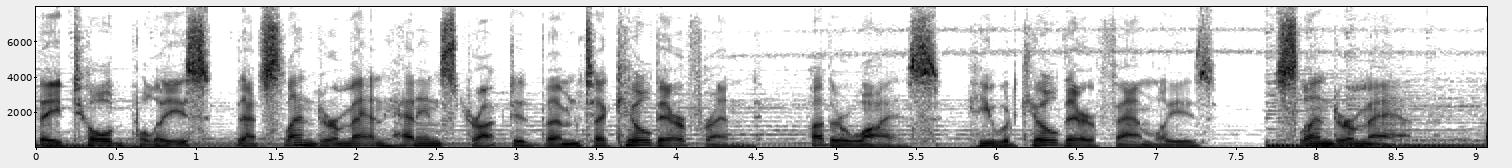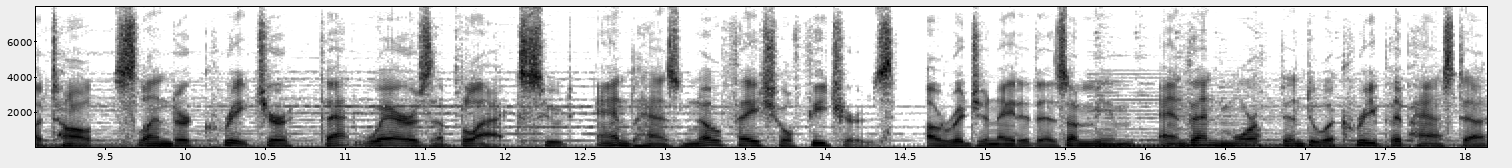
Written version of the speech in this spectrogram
they told police that Slender Man had instructed them to kill their friend. Otherwise, he would kill their families. Slender Man. A tall, slender creature that wears a black suit and has no facial features, originated as a meme and then morphed into a creepypasta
